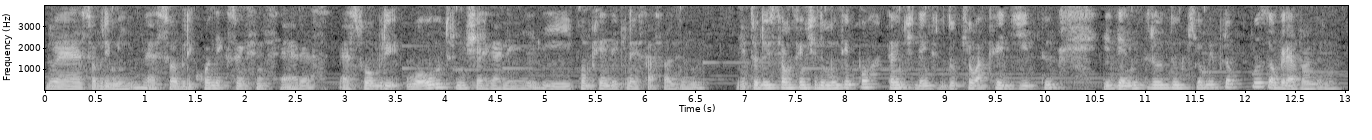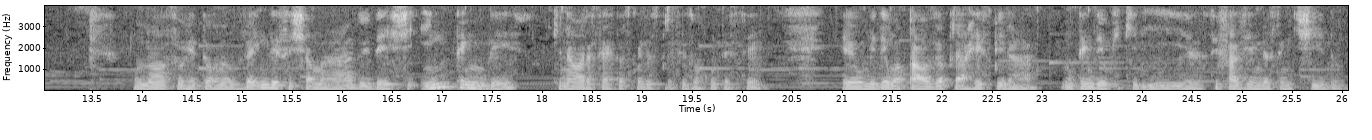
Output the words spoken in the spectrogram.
Não é sobre mim, é sobre conexões sinceras, é sobre o outro enxergar nele e compreender que não está sozinho. E tudo isso é um sentido muito importante dentro do que eu acredito e dentro do que eu me propus ao gravando. Né? O nosso retorno vem desse chamado e deste entender que na hora certas coisas precisam acontecer. Eu me dei uma pausa para respirar, entender o que queria, se fazia ainda sentido.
